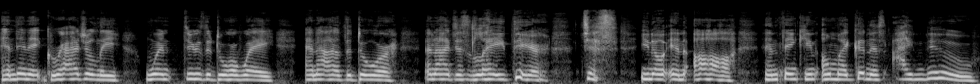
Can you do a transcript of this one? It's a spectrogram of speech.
And then it gradually went through the doorway and out of the door. And I just laid there, just, you know, in awe and thinking, oh my goodness, I knew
